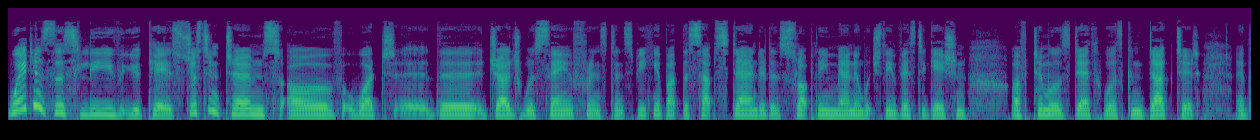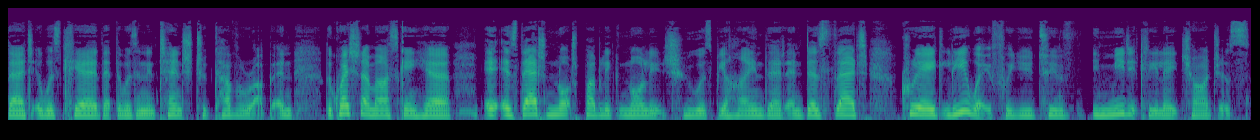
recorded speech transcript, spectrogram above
Where does this leave your case? Just in terms of what uh, the judge was saying, for instance, speaking about the substandard and sloppy manner in which the investigation of Timol's death was conducted, that it was clear that there was an intent to cover up. And the question I'm asking here is that not public knowledge who was behind that? And does that create leeway for you to immediately lay charges?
